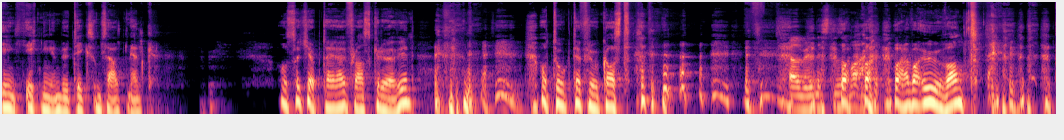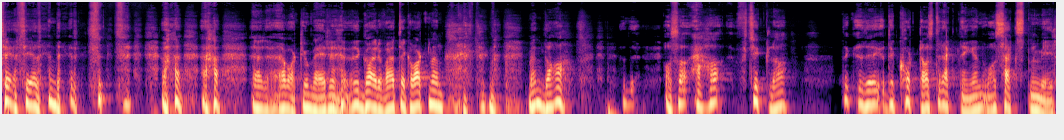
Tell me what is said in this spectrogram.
ingen butikk som solgte melk. Og så kjøpte jeg ei flaske rødvin og tok til frokost. ja, det blir nesten samme. og, og jeg var uvant til, til den der Jeg, ble jo mer garva etter hvert, men, men da Altså, jeg har sykla det, det, det korte strekningen var 16 mil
